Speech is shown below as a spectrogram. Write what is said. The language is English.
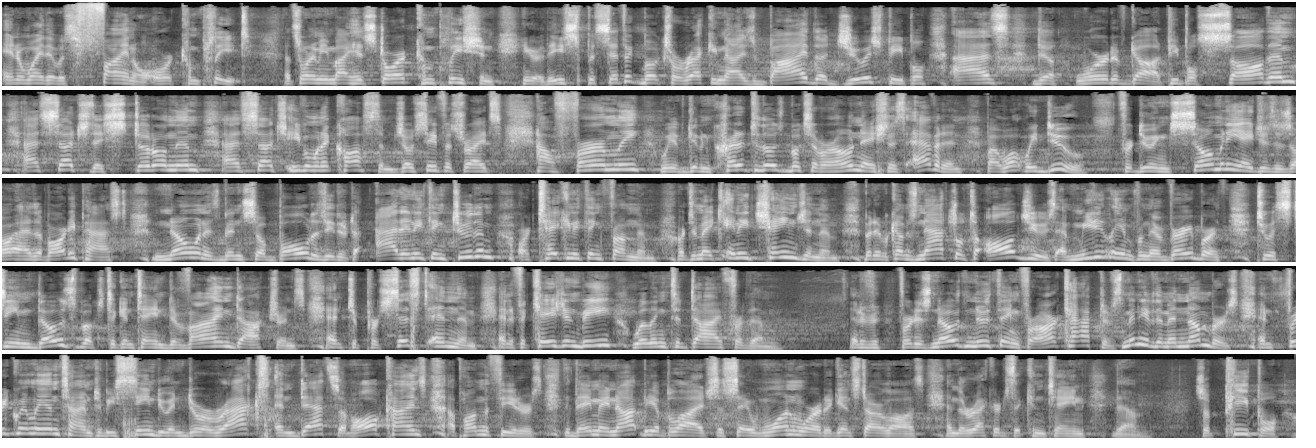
in a way that was final or complete. That's what I mean by historic completion here. These specific books were recognized by the Jewish people as the Word of God. People saw them as such, they stood on them as such, even when it cost them. Josephus writes, How firmly we have given credit to those books of our own nation is evident by what we do. For doing so many ages as, as have already passed, no one has been so bold as either to add anything to them or take anything from them or to make any change in them. But it becomes natural to all Jews, immediately and from their very birth, to esteem those books to contain divine doctrines and to persist in them, and if occasion be, willing to die for them. And for it is no new thing for our captives, many of them in numbers, and frequently in time, to be seen to endure racks and deaths of all kinds upon the theaters, that they may not be obliged to say one word against our laws and the records that contain them. So people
